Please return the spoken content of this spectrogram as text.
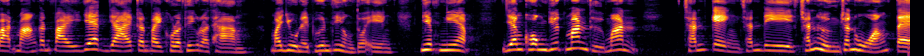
บาดหมางกันไปแยกย้ายกันไปคนละทิศคนละทาง มาอยู่ในพื้นที่ของตัวเอง เงียบๆยังคงยึดมั่นถือมั่น ฉันเก่ง ฉันดี ฉันหึง ฉันหวง แต่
